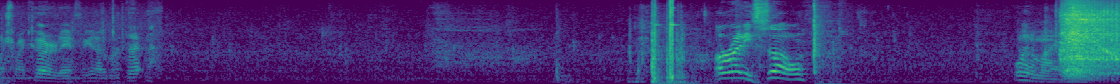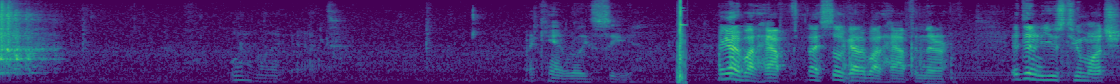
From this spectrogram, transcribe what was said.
My car today. I forgot about that. Alrighty, so what am I at? What am I at? I can't really see. I got about half. I still got about half in there. It didn't use too much.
